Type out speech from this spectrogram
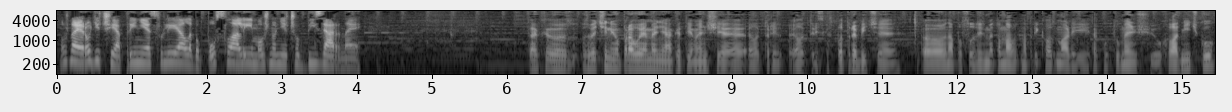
možno aj rodičia priniesli alebo poslali, možno niečo bizarné. Tak e, z väčšiny opravujeme nejaké tie menšie elektri- elektrické spotrebiče. E, Naposledy sme tam na- napríklad mali takú tú menšiu chladničku.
